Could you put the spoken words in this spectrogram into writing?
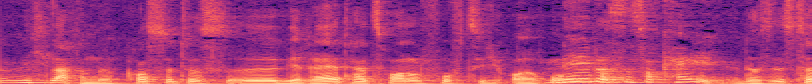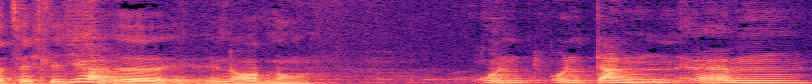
nicht lachen. Ne? Kostet das äh, Gerät halt 250 Euro. Nee, das ist okay. Das ist tatsächlich ja. äh, in Ordnung. Und, und dann ähm,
